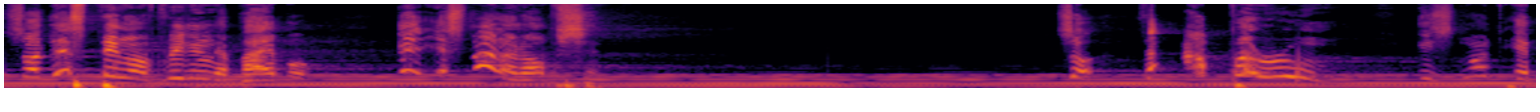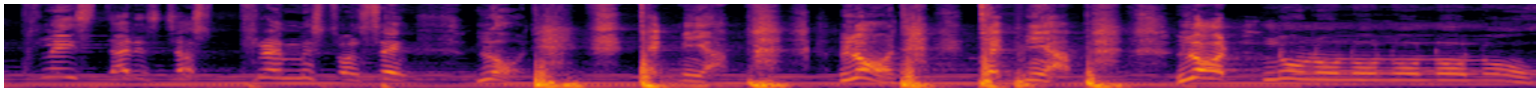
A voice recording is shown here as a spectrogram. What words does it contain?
so this thing of reading the Bible, it, it's not an option. So the upper room is not a place that is just premised on saying, Lord, take me up. Lord, take me up. Lord, no, no, no, no, no, no.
